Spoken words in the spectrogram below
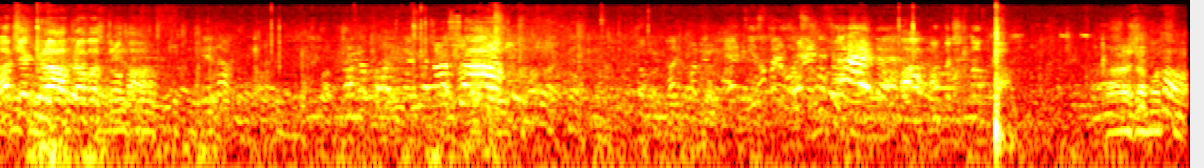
Maciek gra, prawa strona. Ale za mocno.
